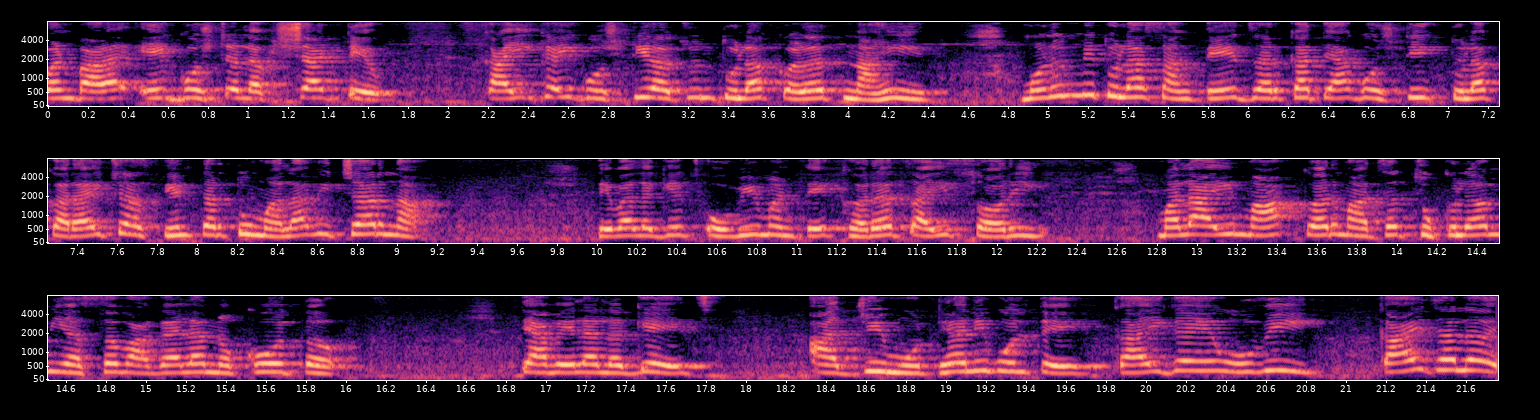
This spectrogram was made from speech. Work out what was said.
पण बाळा एक गोष्ट लक्षात ठेव. काही काही गोष्टी अजून तुला कळत नाहीत. म्हणून मी तुला सांगते जर का त्या गोष्टी तुला करायच्या असतील तर तू मला विचार ना. तेव्हा लगेच ओवी म्हणते खरंच आई सॉरी मला आई माफ कर माझं चुकलं मी असं वागायला नको होतं. त्यावेळेला लगेच आजी मोठ्याने बोलते काय गे ओवी? काय झालं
